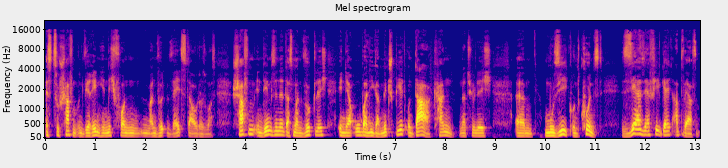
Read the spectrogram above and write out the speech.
es zu schaffen. Und wir reden hier nicht von, man wird Weltstar oder sowas. Schaffen in dem Sinne, dass man wirklich in der Oberliga mitspielt. Und da kann natürlich ähm, Musik und Kunst sehr, sehr viel Geld abwerfen.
